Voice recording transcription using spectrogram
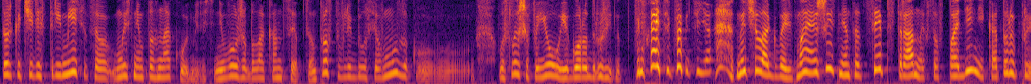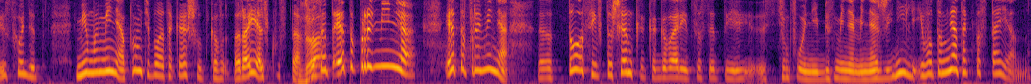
Только через три месяца мы с ним познакомились. У него уже была концепция. Он просто влюбился в музыку, услышав ее у Егора Дружина. Понимаете, помните, я начала говорить, моя жизнь — это цепь странных совпадений, которые происходят мимо меня. Помните, была такая шутка «Рояль в кустах». Да? Вот это, это про меня. Это про меня. Э, то с Евтушенко, как говорится, с этой симфонией «Без меня меня женили». И вот у меня так постоянно.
